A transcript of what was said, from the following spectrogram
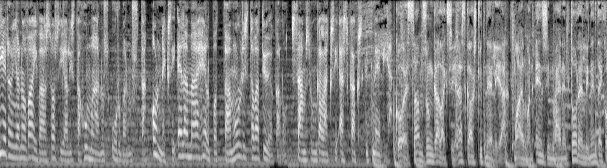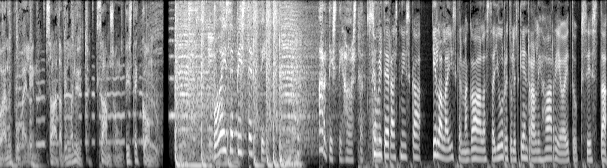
Tiedonjano vaivaa sosiaalista humanus urbanusta. Onneksi elämää helpottaa mullistava työkalu. Samsung Galaxy S24. Koe Samsung Galaxy S24. Maailman ensimmäinen todellinen tekoälypuhelin. Saatavilla nyt. Samsung.com. Voise.fi. Artistihaastattelu. Suvi Teräsniska, illalla Iskelmägaalassa. Juuri tulit kenraaliharjoituksista.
